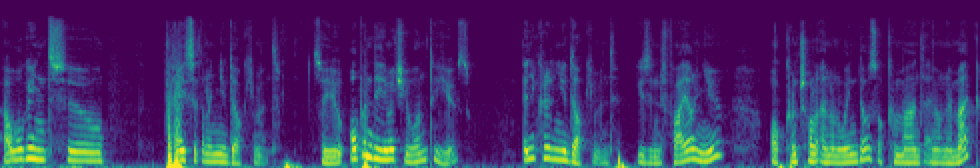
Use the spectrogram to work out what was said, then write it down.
and we're going to place it on a new document. So you open the image you want to use, then you create a new document using File New, or Control N on Windows, or Command N on a Mac,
